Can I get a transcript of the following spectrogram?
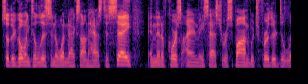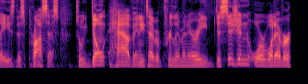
So they're going to listen to what Nexon has to say. And then, of course, Iron Mace has to respond, which further delays this process. So we don't have any type of preliminary decision or whatever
